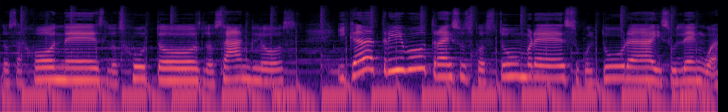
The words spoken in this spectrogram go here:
Los sajones, los jutos, los anglos, y cada tribu trae sus costumbres, su cultura y su lengua,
